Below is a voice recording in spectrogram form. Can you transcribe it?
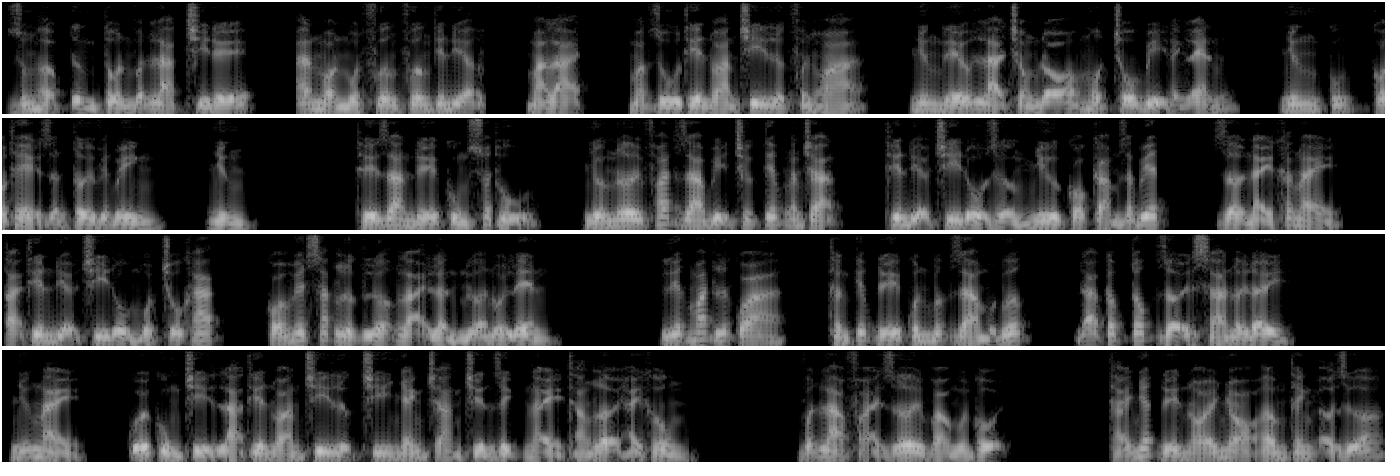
dung hợp từng tôn vẫn lạc chi đế, ăn mòn một phương phương thiên địa, mà lại, mặc dù thiên đoán chi lực phân hóa, nhưng nếu là trong đó một chỗ bị đánh lén, nhưng cũng có thể dẫn tới viện binh, nhưng thế gian đế cùng xuất thủ, nhường nơi phát ra bị trực tiếp ngăn chặn, thiên địa chi đổ dường như có cảm giác biết, giờ này khắc này, tại thiên địa chi đổ một chỗ khác, có huyết sắc lực lượng lại lần nữa nổi lên. Liếc mắt lướt qua, thần kiếp đế quân bước ra một bước, đã cấp tốc rời xa nơi đây những này, cuối cùng chỉ là thiên đoán chi lực chi nhánh tràng chiến dịch này thắng lợi hay không? Vẫn là phải rơi vào nguồn cội. Thái nhất đế nói nhỏ âm thanh ở giữa,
